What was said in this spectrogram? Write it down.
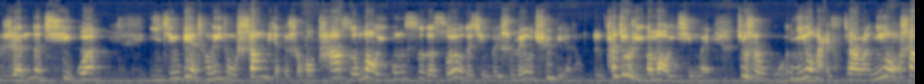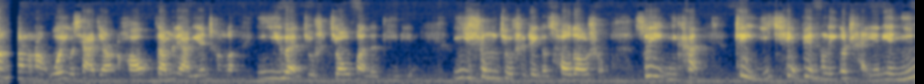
人的器官已经变成了一种商品的时候，它和贸易公司的所有的行为是没有区别的。嗯，它就是一个贸易行为，就是你有买家吗？你有上家吗？我有下家。好，咱们俩连成了，医院就是交换的地点。医生就是这个操刀手。所以你看，这一切变成了一个产业链。你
